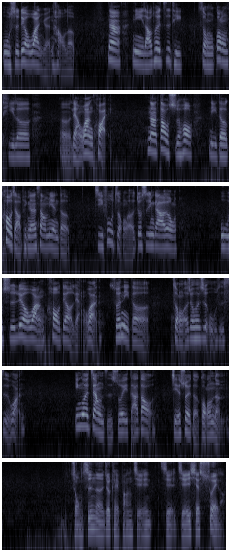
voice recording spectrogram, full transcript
五十六万元，好了，那你劳退自提总共提了呃两万块，那到时候你的扣缴平安上面的给付总额就是应该要用五十六万扣掉两万，所以你的总额就会是五十四万。因为这样子，所以达到节税的功能。总之呢，就可以帮节节节一些税了，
